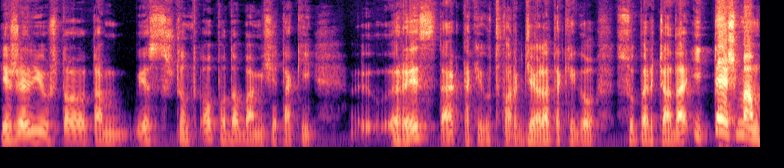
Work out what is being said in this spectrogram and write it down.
jeżeli już to tam jest szcząt, o, podoba mi się taki y, rys, tak, takiego twardziela, takiego superczada i też mam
